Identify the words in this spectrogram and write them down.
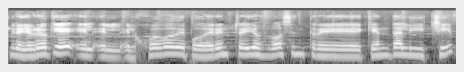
mira, yo creo que el, el- el juego de poder entre ellos dos, entre Kendall y Chip,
